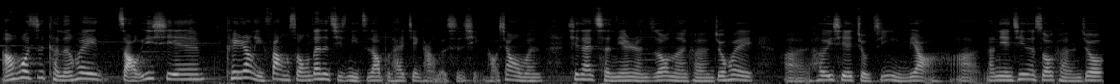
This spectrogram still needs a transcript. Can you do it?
然后或是可能会找一些可以让你放松，但是其实你知道不太健康的事情。好像我们现在成年人之后呢，可能就会呃喝一些酒精饮料啊。那年轻的时候可能就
